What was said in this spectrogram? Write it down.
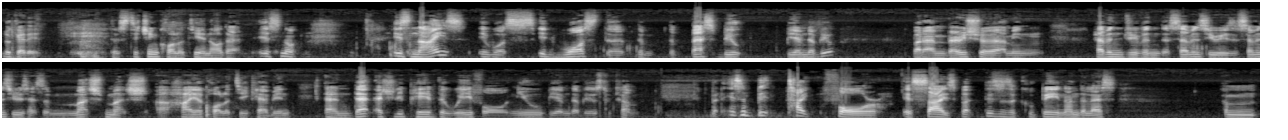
Look at it. the stitching quality and all that. It's not it's nice. It was it was the, the, the best built BMW. But I'm very sure I mean haven't driven the 7 Series. The 7 Series has a much, much uh, higher quality cabin, and that actually paved the way for new BMWs to come. but it's a bit tight for its size. But this is a coupe nonetheless. Um,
